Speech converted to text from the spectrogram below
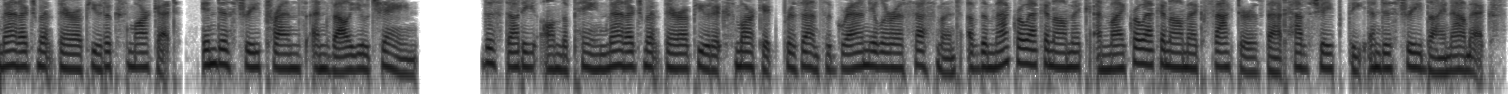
Management Therapeutics Market, Industry Trends and Value Chain. The study on the pain management therapeutics market presents a granular assessment of the macroeconomic and microeconomic factors that have shaped the industry dynamics.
